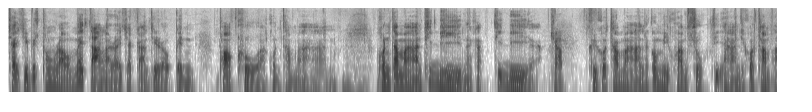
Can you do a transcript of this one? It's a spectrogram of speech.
ใช้ชีวิตของเราไม่ต่างอะไรจากการที่เราเป็นพ่อครัวคนทำอาหาร คนทำอาหารที่ดีนะครับที่ดีอะครับคือเขาทำอาหารแล้วก็มีความสุขที่อาหารที่เขาทำอ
